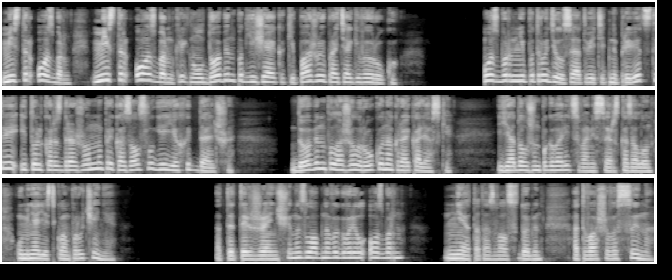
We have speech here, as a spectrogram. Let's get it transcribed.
«Мистер Осборн! Мистер Осборн!» — крикнул Добин, подъезжая к экипажу и протягивая руку. Осборн не потрудился ответить на приветствие и только раздраженно приказал слуге ехать дальше. Добин положил руку на край коляски. «Я должен поговорить с вами, сэр», — сказал он. «У меня есть к вам поручение». «От этой женщины?» — злобно выговорил Осборн. «Нет», — отозвался Добин, — «от вашего сына».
